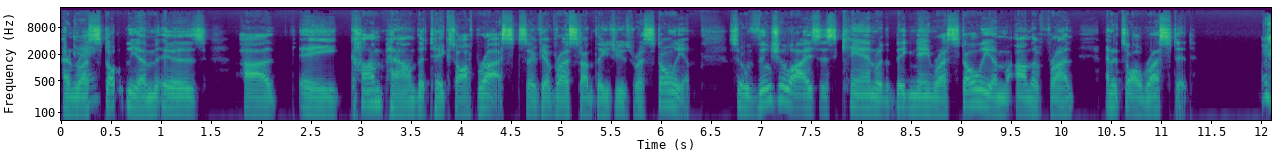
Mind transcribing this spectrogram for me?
And okay. Rust-Oleum is uh, a compound that takes off rust. So if you have rust on things, use Rust-Oleum. So visualize this can with a big name Rust-Oleum on the front and it's all rusted.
